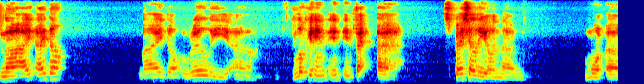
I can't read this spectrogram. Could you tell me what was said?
no, I, I don't. I don't really um, look in. In, in fact, uh, especially on um, more uh,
